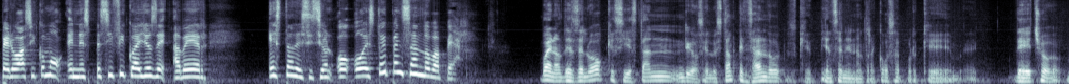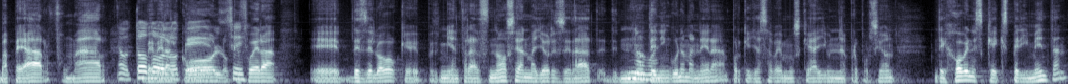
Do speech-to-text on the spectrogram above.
pero así como en específico a ellos de, a ver, esta decisión, o, estoy pensando vapear. Bueno, desde luego que si están, digo, si lo están pensando, pues que piensen en otra cosa, porque eh, de hecho, vapear, fumar, beber alcohol, lo que fuera, eh, desde luego que pues, mientras no sean mayores de edad, no, de ninguna manera, porque ya sabemos que hay una proporción de jóvenes que experimentan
